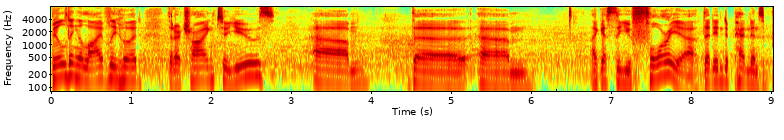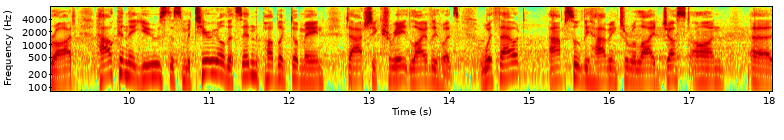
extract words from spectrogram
building a livelihood, that are trying to use um, the um, I guess, the euphoria that independence brought. How can they use this material that's in the public domain to actually create livelihoods without absolutely having to rely just on uh,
